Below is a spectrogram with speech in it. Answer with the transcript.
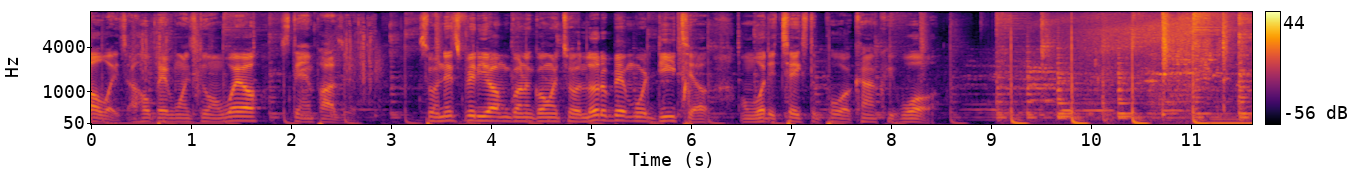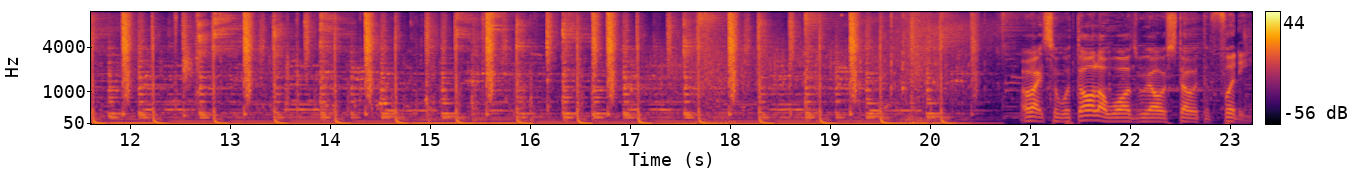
Always, I hope everyone's doing well, staying positive. So in this video, I'm gonna go into a little bit more detail on what it takes to pour a concrete wall. Alright, so with all our walls, we always start with the footing,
